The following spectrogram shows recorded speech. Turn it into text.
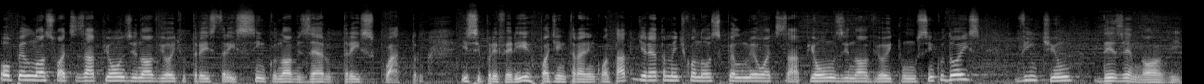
ou pelo nosso WhatsApp 11 9034. E se preferir, pode entrar em contato diretamente conosco pelo meu WhatsApp 11 98152 2119.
